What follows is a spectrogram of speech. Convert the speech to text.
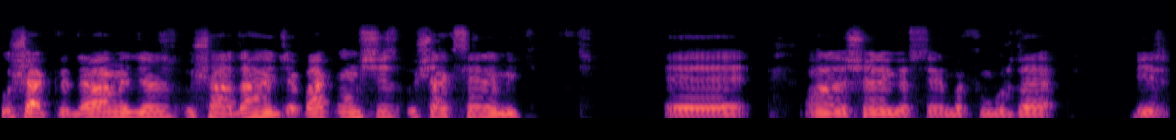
Uşak'la devam ediyoruz. Uşak'a daha önce bakmamışız. Uşak Seramik e, Onu da şöyle göstereyim. Bakın burada bir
